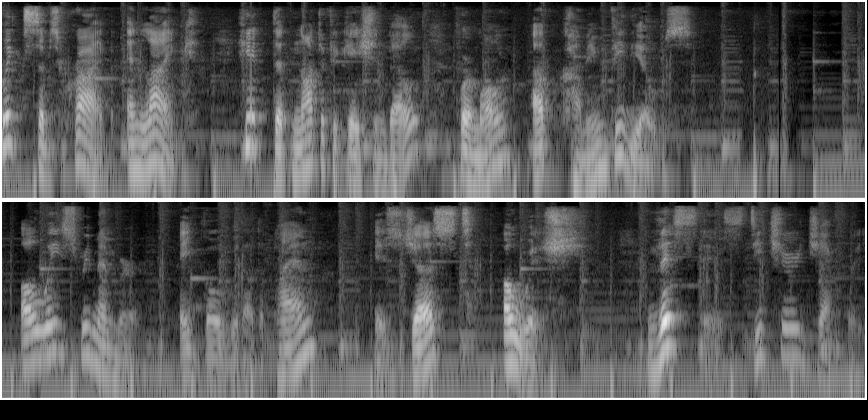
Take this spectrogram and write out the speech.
click subscribe and like. Hit that notification bell for more upcoming videos. Always remember, a goal without a plan is just a wish. This is Teacher Jeffrey.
